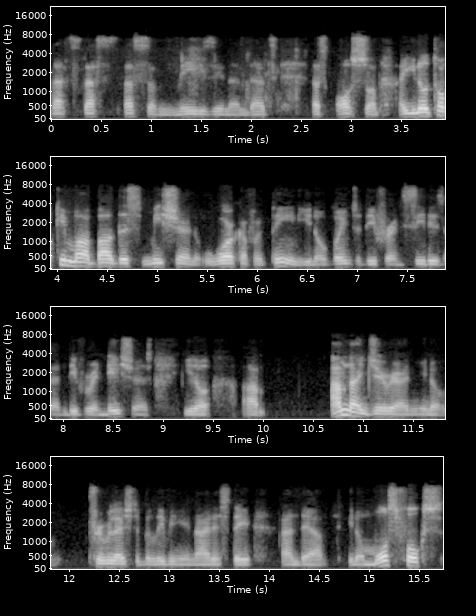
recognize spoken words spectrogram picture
That's that's that's amazing and that's that's awesome. And you know, talking more about this mission work of a thing, you know, going to different cities and different nations, you know, um, I'm Nigerian, you know, privileged to be living in the United States, and uh, you know, most folks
